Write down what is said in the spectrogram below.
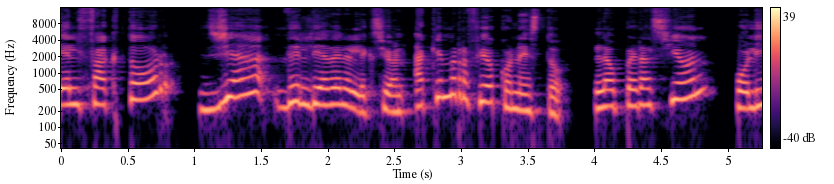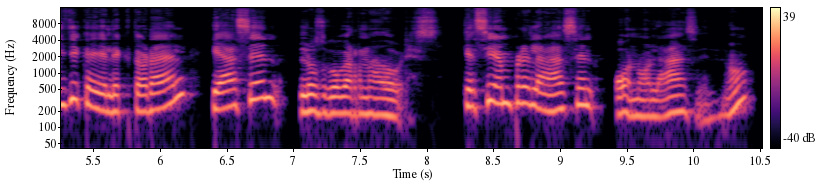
el factor ya del día de la elección. ¿A qué me refiero con esto? La operación política y electoral que hacen los gobernadores, que siempre la hacen o no la hacen, ¿no?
